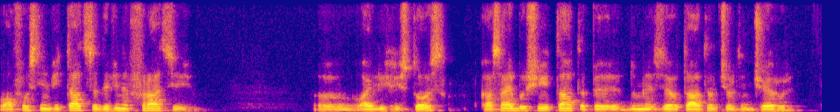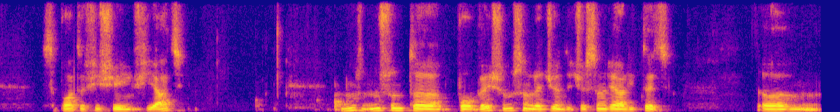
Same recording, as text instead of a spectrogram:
au fost invitați să devină frații uh, ai lui Hristos, ca să aibă și ei tată pe Dumnezeu, Tatăl cel din ceruri, să poată fi și ei înfiați. Nu, nu sunt uh, povești, nu sunt legende, ci sunt realități. Uh,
